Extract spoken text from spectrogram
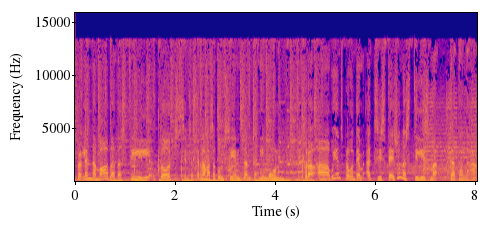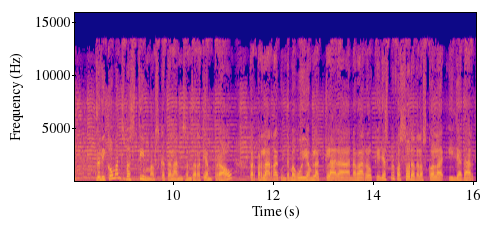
Si parlem de moda, d'estil, tots, sense ser-ne massa conscients, en tenim un. Però eh, avui ens preguntem, existeix un estilisme català? És a dir, com ens vestim els catalans? Ens arreglem prou? Per parlar-ne, contem avui amb la Clara Navarro, que ella és professora de l'Escola Illa d'Art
